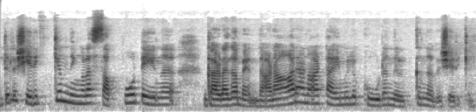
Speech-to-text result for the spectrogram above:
ഇതിൽ ശരിക്കും നിങ്ങളെ സപ്പോർട്ട് ചെയ്യുന്ന ഘടകം എന്താണ്? ആരാണ് ആ ടൈമിൽ കൂടെ നിൽക്കുന്നത് ശരിക്കും?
